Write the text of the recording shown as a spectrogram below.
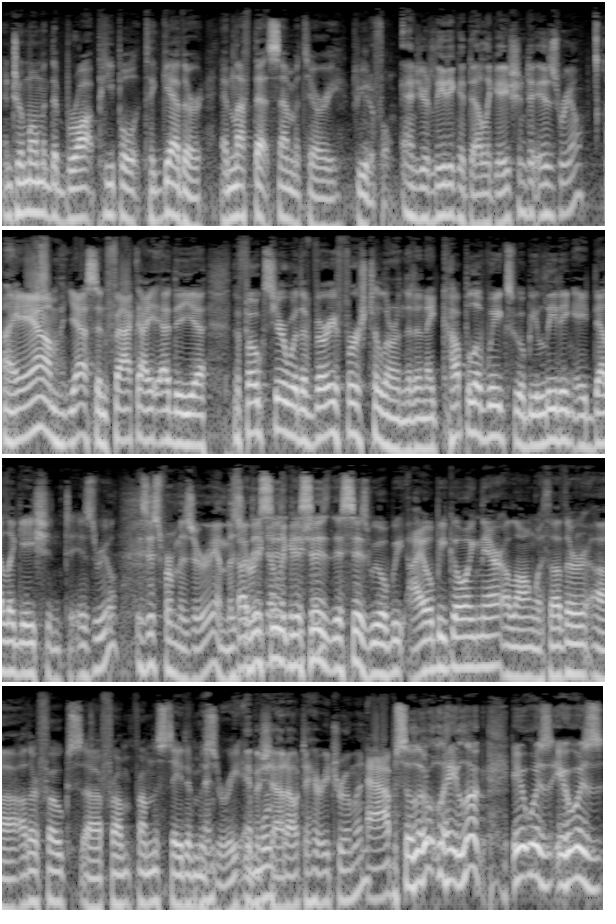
into a moment that brought people together and left that cemetery beautiful. And you're leading a delegation to Israel? I am, yes. In fact, I, uh, the uh, the folks here were the very first to learn that in a couple of weeks we'll be leading a delegation to Israel. Is this from Missouri? A Missouri Uh, this is delegation? this is this is we will be I will be going there along with other uh, other folks uh, from from the state of Missouri. Give a shout out to Harry Truman. Absolutely. Look, it was it was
